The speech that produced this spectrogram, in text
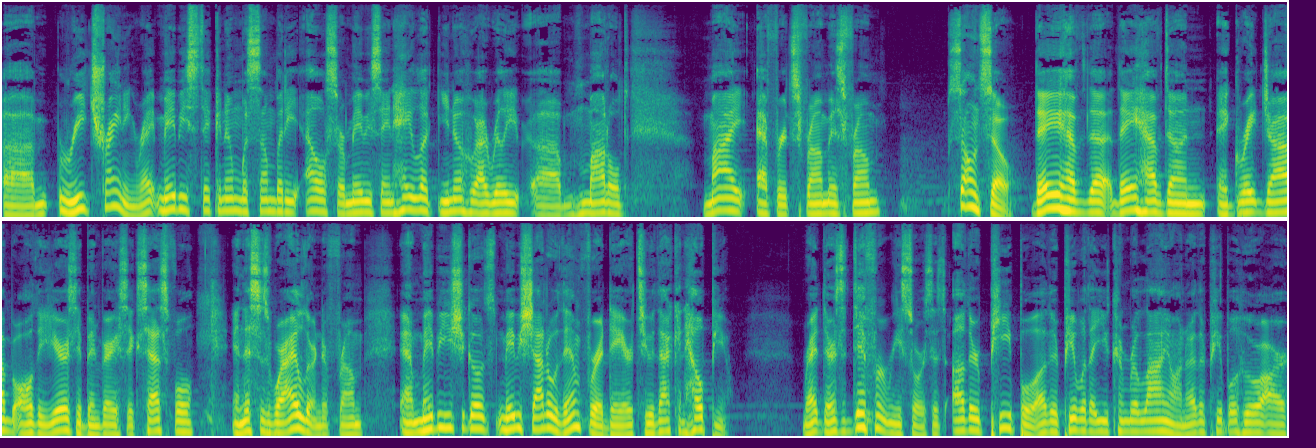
um, retraining, right? Maybe sticking them with somebody else, or maybe saying, "Hey, look, you know who I really uh, modeled my efforts from is from so and so. They have the they have done a great job all the years. They've been very successful, and this is where I learned it from. And maybe you should go, maybe shadow them for a day or two. That can help you." right? There's a different resources, other people, other people that you can rely on, other people who are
